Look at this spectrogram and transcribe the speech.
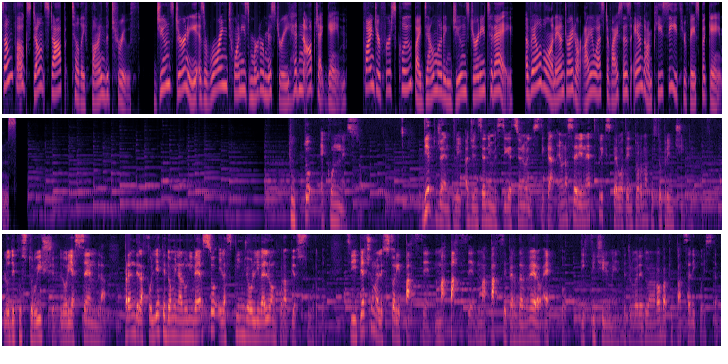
Some folks don't stop till they find the truth. June's Journey is a roaring 20s murder mystery hidden object game. Find your first clue by downloading June's Journey today. Available on Android or iOS devices and on PC through Facebook Games. Tutto è connesso. Dirk Gently, agenzia di investigazione olistica, è una serie Netflix che ruota intorno a questo principio. Lo decostruisce, lo riassembla, prende la follia che domina l'universo e la spinge a un livello ancora più assurdo. Se vi piacciono le storie pazze, ma pazze, ma pazze per davvero, ecco, difficilmente troverete una roba più pazza di questa.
